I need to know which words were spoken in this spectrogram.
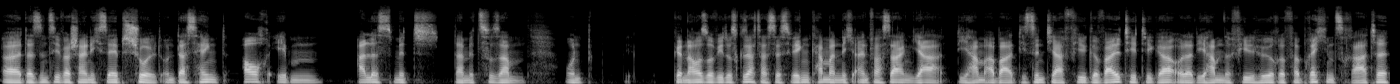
äh, da sind sie wahrscheinlich selbst schuld und das hängt auch eben alles mit damit zusammen. Und genauso wie du es gesagt hast, deswegen kann man nicht einfach sagen, ja, die haben aber, die sind ja viel gewalttätiger oder die haben eine viel höhere Verbrechensrate.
